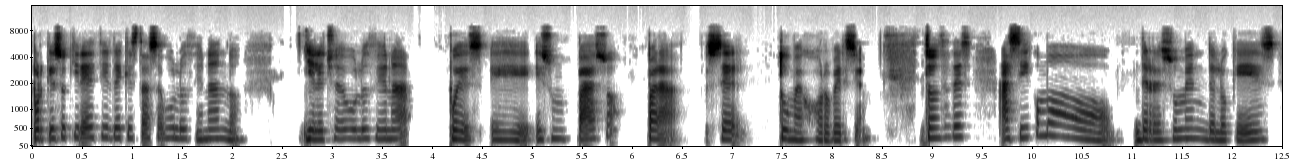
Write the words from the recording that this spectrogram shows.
porque eso quiere decir de que estás evolucionando. Y el hecho de evolucionar, pues eh, es un paso para ser tu mejor versión. Entonces, así como de resumen de lo que es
